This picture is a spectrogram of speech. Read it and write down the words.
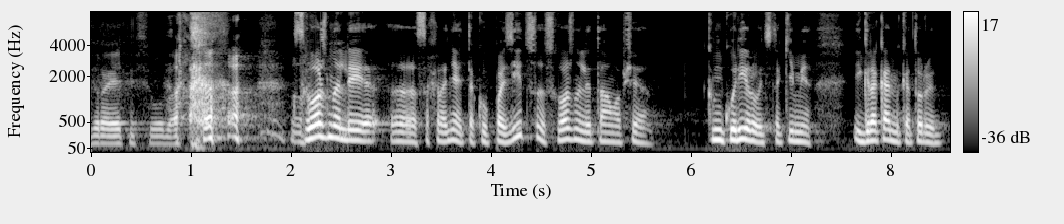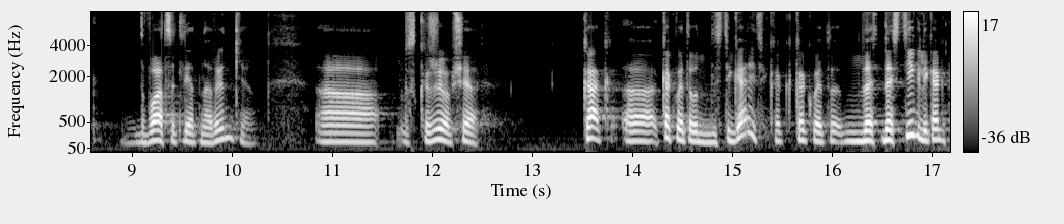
вероятнее всего, да. Сложно ли э, сохранять такую позицию? Сложно ли там вообще конкурировать с такими игроками, которые 20 лет на рынке? Э, расскажи вообще, как, э, как вы этого достигаете, как, как вы это достигли, как,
